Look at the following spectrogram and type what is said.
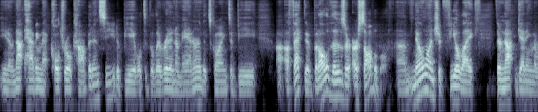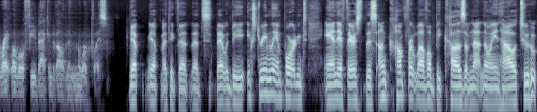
you know, not having that cultural competency to be able to deliver it in a manner that's going to be uh, effective. But all of those are, are solvable. Um, no one should feel like they're not getting the right level of feedback and development in the workplace. Yep, yep. I think that that's that would be extremely important. And if there's this uncomfort level because of not knowing how to,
